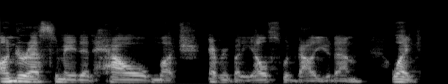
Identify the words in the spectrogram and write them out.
underestimated how much everybody else would value them. Like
